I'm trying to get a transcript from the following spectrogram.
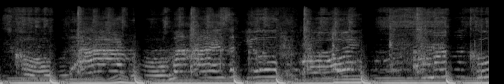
it's cold. I roll my eyes at you, boy. I'm on cool.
